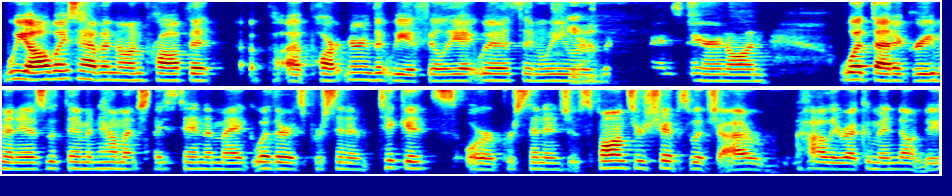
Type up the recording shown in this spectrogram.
we always have a nonprofit a, partner that we affiliate with, and we yeah. were transparent on what that agreement is with them and how much they stand to make, whether it's percent of tickets or percentage of sponsorships, which I highly recommend don't do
